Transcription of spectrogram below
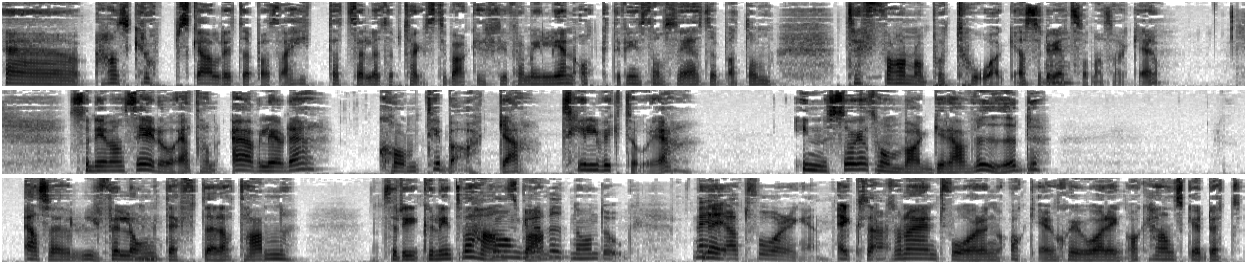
Eh, hans kropp ska aldrig typ ha så här hittats eller typ tagits tillbaka till familjen och det finns de som säger typ att de träffar honom på ett tåg, alltså du vet sådana saker. Så det man säger då är att han överlevde, kom tillbaka till Victoria, insåg att hon var gravid. Alltså för långt efter att han, så det kunde inte vara Var hans hon barn. gravid när hon dog? Nej, Nej. jag tvååringen. Exakt, hon har en tvååring och en sjuåring och han ska ha dött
